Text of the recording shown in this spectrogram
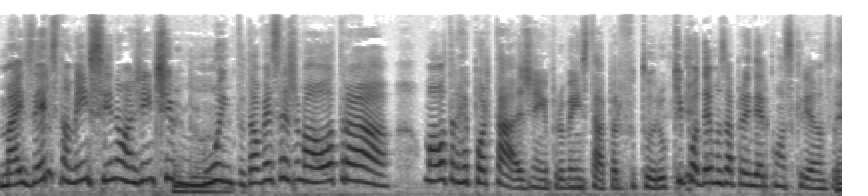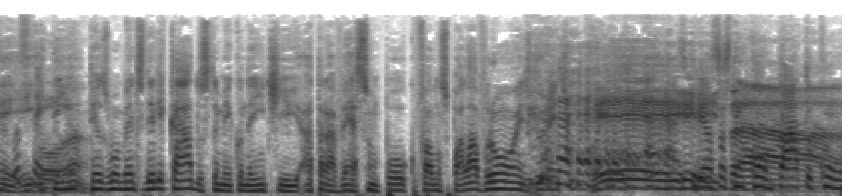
mas eles também ensinam a gente muito. Talvez seja uma outra, uma outra reportagem para o bem-estar para o futuro. O que podemos aprender com as crianças? É, eu e, gostei. e tem, tem os momentos delicados também, quando a gente atravessa um pouco, fala uns palavrões durante. As crianças têm contato com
